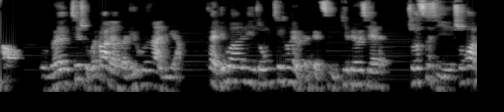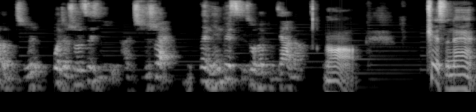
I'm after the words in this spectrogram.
好，我们接触过大量的离婚案例啊，在离婚案例中，经常有人给自己贴标签，说自己说话耿直，或者说自己很直率。那您对此作何评价呢？哦，确实呢，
